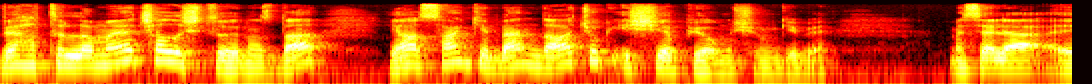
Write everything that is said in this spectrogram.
Ve hatırlamaya çalıştığınızda ya sanki ben daha çok iş yapıyormuşum gibi Mesela e,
